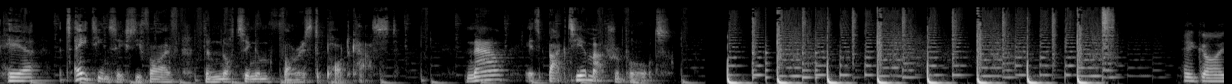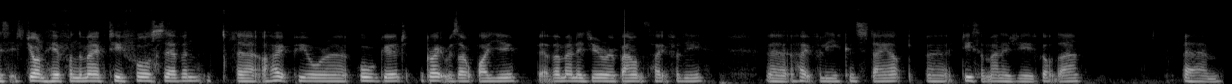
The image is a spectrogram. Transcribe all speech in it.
here at 1865, the Nottingham Forest podcast. Now it's back to your match report. Hey guys, it's Jon here from the Mag 247. Uh, I hope you're uh, all good. Great result by you. Bit of a managerial bounce, hopefully. Uh, hopefully you can stay up. Uh, decent manager you've got there. Um,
